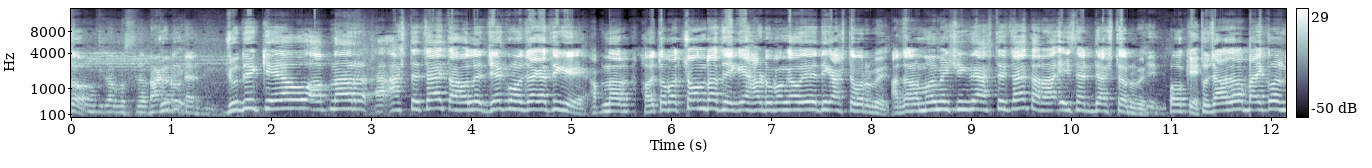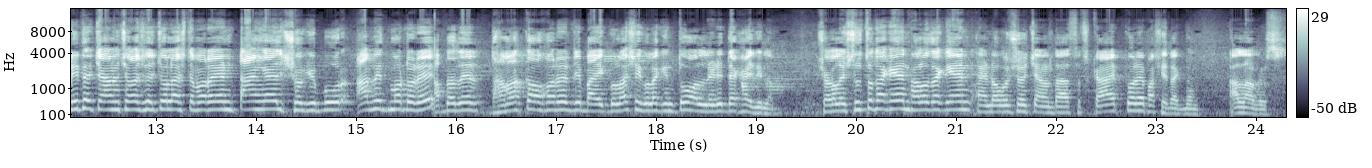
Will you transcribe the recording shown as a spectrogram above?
যদি কেউ আপনার আসতে চায় তাহলে যে কোনো জায়গা থেকে আপনার হয়তো বা চন্দ্রা থেকে হাটুভাঙ্গা হয়ে এদিকে আসতে পারবে। আর যারা ময়মনসিং থেকে আসতে চায় তারা এই সাইড দিয়ে আসতে পারবে। ওকে তো যারা যারা বাইকগুলো নিতে চান সরাসরি চলে আসতে পারেন টাঙ্গাইল সখীপুর আবিদ মোটরে। আপনাদের ধামাক্কা অফারের যে বাইকগুলো সেগুলো কিন্তু অলরেডি দেখাই দিলাম। সকালে সুস্থ থাকেন ভালো থাকেন অ্যান্ড অবশ্যই চ্যানেলটা সাবস্ক্রাইব করে পাশে থাকবেন। আল্লাহ হাফেজ।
